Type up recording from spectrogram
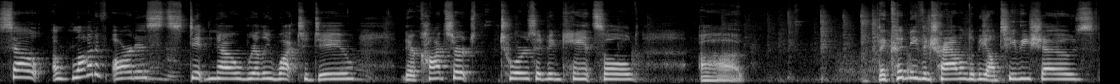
So, a lot of artists didn't know really what to do. Their concert tours had been canceled. Uh, they couldn't even travel to be on TV shows.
